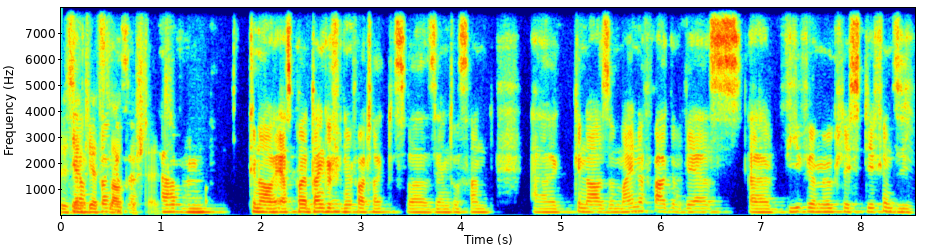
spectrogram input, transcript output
Sie sind ja, jetzt laut gestellt. Ähm, genau, erstmal danke für den Vortrag, das war sehr interessant. Äh, genau, also meine Frage wäre es, äh, wie wir möglichst defensive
